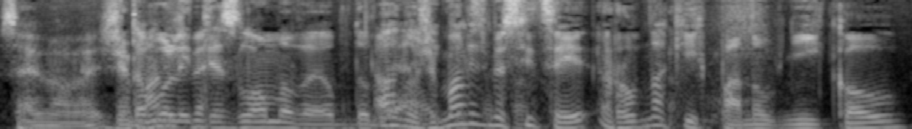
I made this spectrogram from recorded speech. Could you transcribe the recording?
zaujímavé. Že to boli sme, tie zlomové obdobia. Áno, že mali sme to... síce rovnakých panovníkov,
